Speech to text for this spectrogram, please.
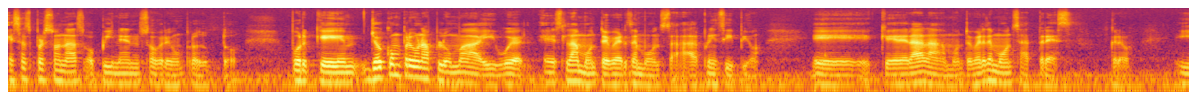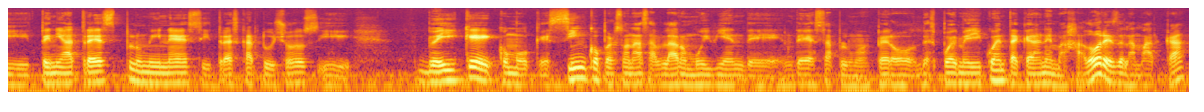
esas personas opinen sobre un producto. Porque yo compré una pluma y es la Monteverde Monza al principio, eh, que era la Monteverde Monza 3, creo. Y tenía tres plumines y tres cartuchos y veí que como que cinco personas hablaron muy bien de, de esa pluma, pero después me di cuenta que eran embajadores de la marca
